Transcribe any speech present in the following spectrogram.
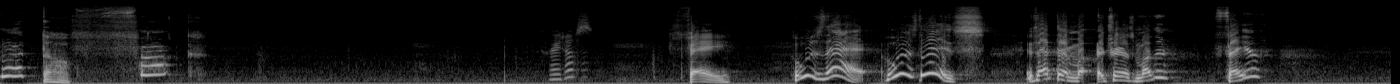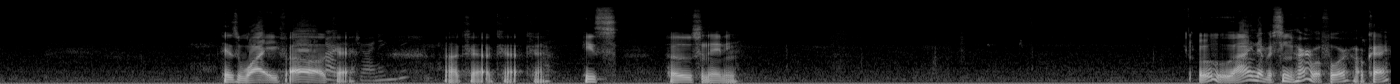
What the fuck? Kratos? Faye. Who is that? Who is this? Is that their mo- Atreus' mother? Freya? His wife. Oh, okay. Okay, okay, okay. He's hallucinating. Ooh, I ain't never seen her before. Okay.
